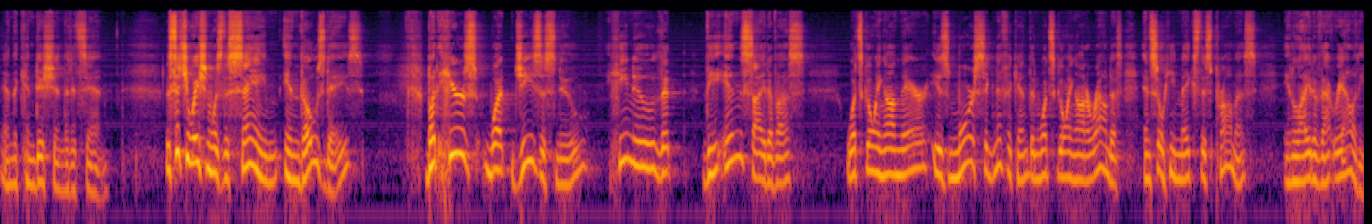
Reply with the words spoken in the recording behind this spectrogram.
and the condition that it's in. The situation was the same in those days. But here's what Jesus knew He knew that the inside of us what's going on there is more significant than what's going on around us. And so he makes this promise in light of that reality.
